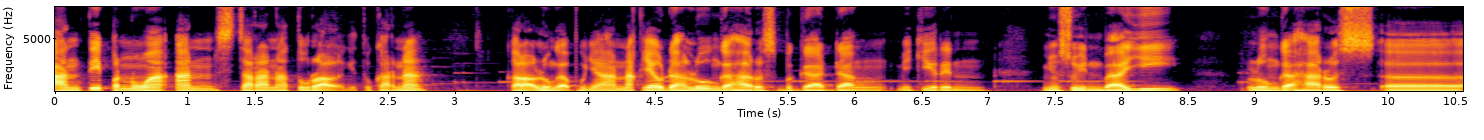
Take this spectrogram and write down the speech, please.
anti penuaan secara natural gitu karena kalau lu nggak punya anak ya udah lu nggak harus begadang mikirin nyusuin bayi, lu nggak harus eh,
